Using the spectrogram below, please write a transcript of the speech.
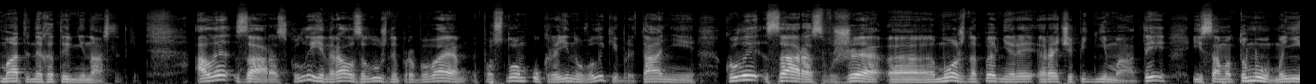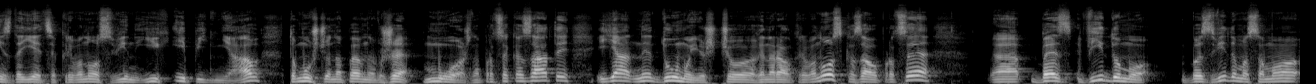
мати негативні наслідки. Але зараз, коли генерал Залужний перебуває послом України у Великій Британії, коли зараз вже е, можна певні речі піднімати, і саме тому мені здається, Кривонос він їх і підняв, тому що напевно вже можна про це казати. І я не думаю, що генерал Кривонос сказав про це е, без відомо без відома само,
